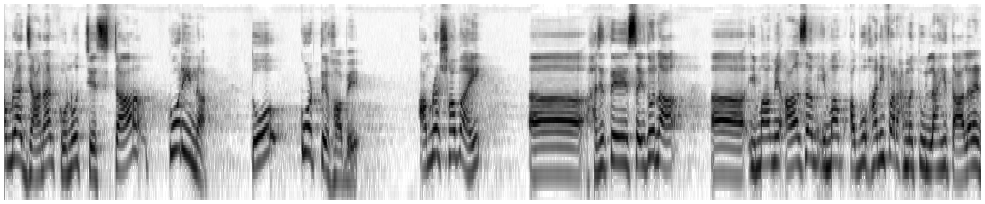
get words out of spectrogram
আমরা জানার কোনো চেষ্টা করি না। তো করতে হবে। আমরা সবাই হাজরতে সৈদনা ইমামে আজম, ইমাম আবু হানিফা রহমতুল্লাহি তালের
